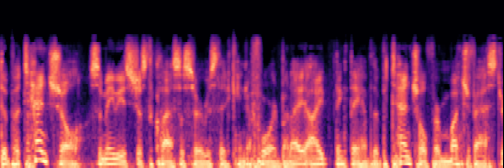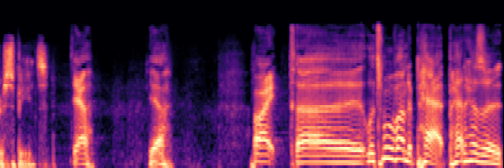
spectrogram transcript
the potential. So maybe it's just the class of service they can't afford, but I, I think they have the potential for much faster speeds. Yeah, yeah. All right, uh, let's move on to Pat. Pat has a,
